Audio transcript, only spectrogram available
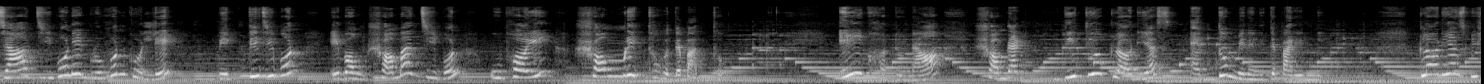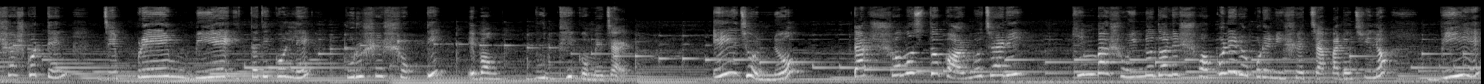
যা জীবনে গ্রহণ করলে ব্যক্তি জীবন এবং সমাজ জীবন উভয়ই সমৃদ্ধ হতে বাধ্য। এই ঘটনা সম্রাট দ্বিতীয় ক্লডিয়াস একদম মেনে নিতে পারেননি। ক্লডিয়াস বিশ্বাস করতেন যে প্রেম, বিয়ে ইত্যাদি করলে পুরুষের শক্তি এবং বুদ্ধি কমে যায়। এই জন্য তার সমস্ত কর্মচারী কিংবা সৈন্যদলের সকলের উপরে নিষেধ চাপানো ছিল, বিয়ে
